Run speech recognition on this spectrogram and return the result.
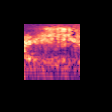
Christ.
